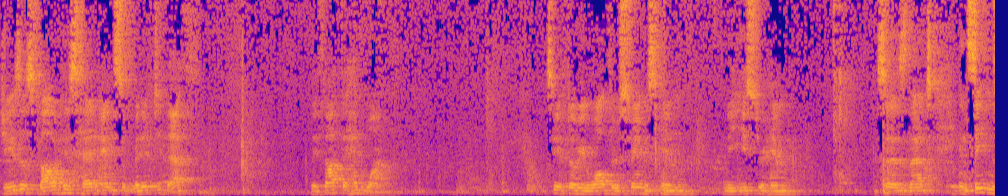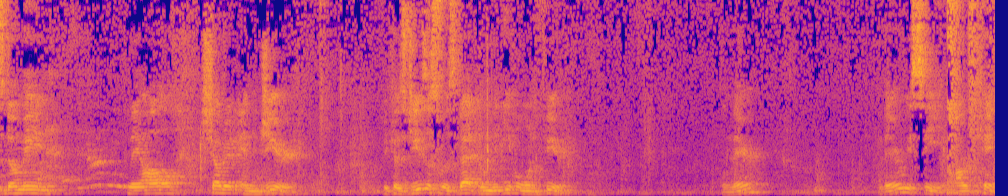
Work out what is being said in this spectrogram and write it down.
Jesus bowed his head and submitted to death, they thought they had won. C.F.W. Walther's famous hymn, the Easter hymn, says that in Satan's domain they all shouted and jeered because Jesus was dead, whom the evil one feared. And there, there we see our King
